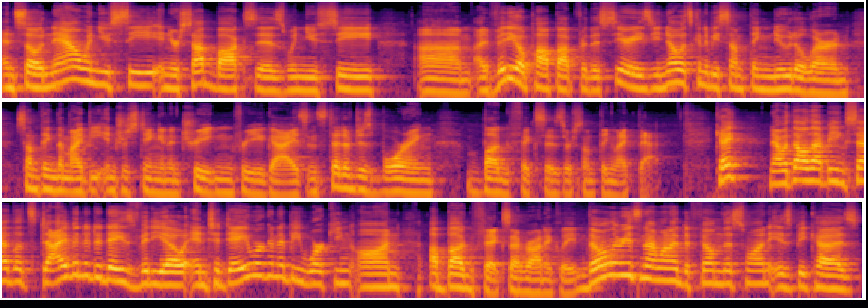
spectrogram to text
And so now when you see in your sub boxes, when you see um, a video pop up for this series, you know it's going to be something new to learn, something that might be interesting and intriguing for you guys instead of just boring bug fixes or something like that. Okay, now with all that being said, let's dive into today's video. And today we're going to be working on a bug fix, ironically. The only reason I wanted to film this one is because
